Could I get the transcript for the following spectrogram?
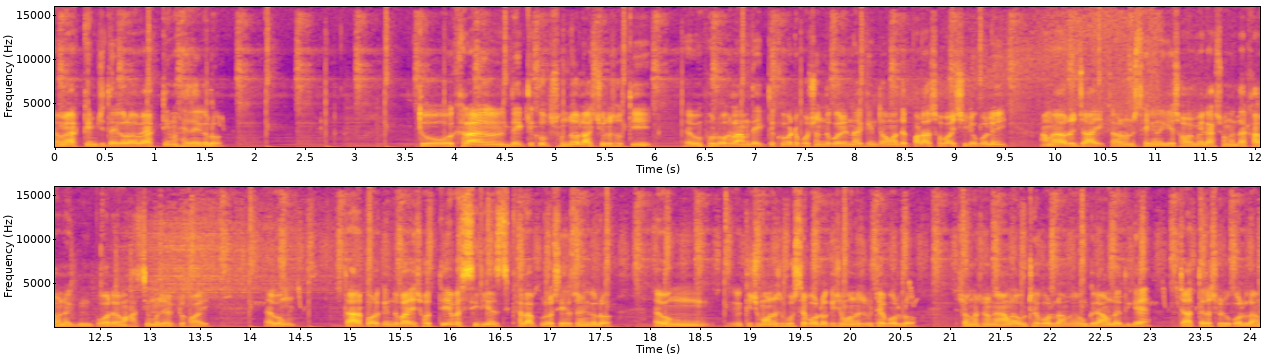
এবং এক টিম জিতে গেলো, আবার এক টিম হেরে গেলো। তো খেলা দেখতে খুব সুন্দর লাগছিল, সত্যি। এবং ফুটবল খেলা আমি দেখতে খুব একটা পছন্দ করি না, কিন্তু আমাদের পাড়া সবাই ছিল বলেই আমরা আরও যাই, কারণ সেখানে গিয়ে সবাই মিলে একসঙ্গে দেখা অনেক দিন পর এবং হাসি মজা একটু হয়। এবং তারপর কিন্তু ভাই সত্যি এবার সিরিয়াস খেলা পুরো শেষ হয়ে গেল এবং কিছু মানুষ বসে পড়ল, কিছু মানুষ উঠে পড়ল, সঙ্গে সঙ্গে আমরা উঠে পড়লাম এবং গ্রাউন্ডের দিকে যাত্রা শুরু করলাম।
